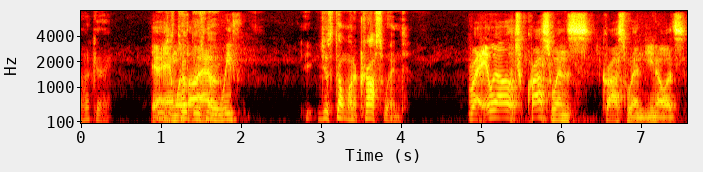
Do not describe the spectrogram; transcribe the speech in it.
Okay. Yeah, You and with all, no- we've You just don't want a crosswind. right. Well, crosswinds, crosswind. You know, it's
